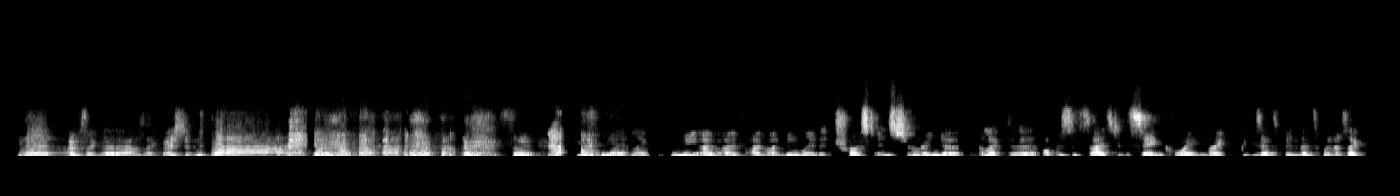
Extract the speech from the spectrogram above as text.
I'm so glad I asked that question. so, yeah, like for me, I've, I've, I've, I've been aware that trust and surrender are like the opposite sides to the same coin. Like, because that's been, that's when it's like,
